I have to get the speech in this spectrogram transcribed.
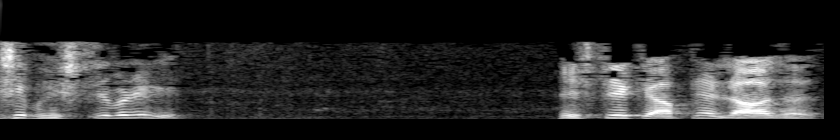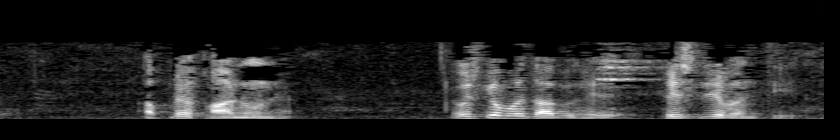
اسی پہ ہسٹری بنے گی ہسٹری کے اپنے لاز ہے اپنے قانون ہے اس کے مطابق ہسٹری بنتی ہے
